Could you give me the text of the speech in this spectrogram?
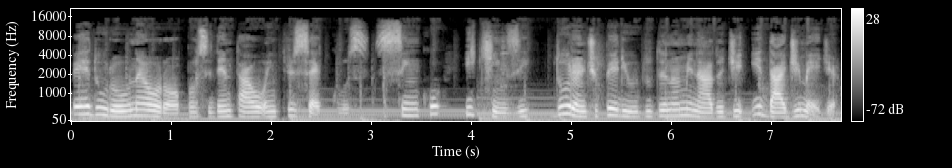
Perdurou na Europa Ocidental entre os séculos V e XV, durante o período denominado de Idade Média.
